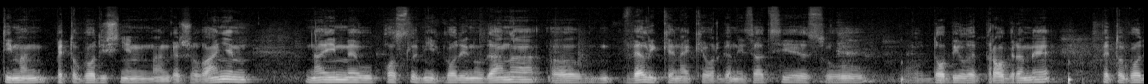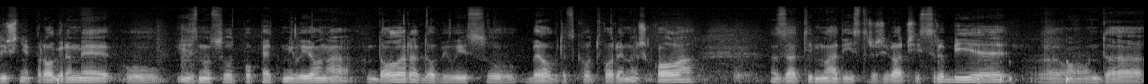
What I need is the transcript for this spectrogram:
tim petogodišnjim angažovanjem. Naime, u poslednjih godinu dana e, velike neke organizacije su dobile programe, petogodišnje programe u iznosu od po 5 miliona dolara. Dobili su Beogradska otvorena škola, zatim Mladi istraživači Srbije, onda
